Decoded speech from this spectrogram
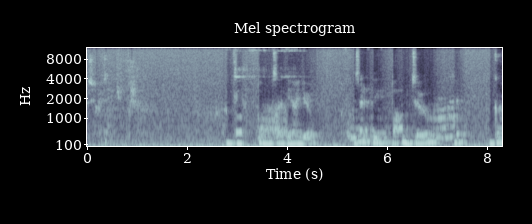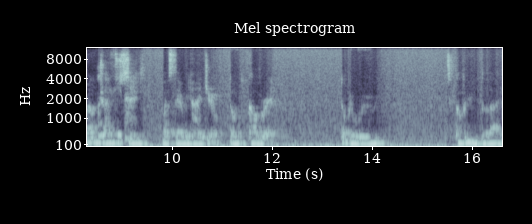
This is crazy. Okay. Oh, what's that behind you? Is that a big button too? Girl, I'm trying to see what's there behind you. Don't cover it. Don't be rude. Covered in blood.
